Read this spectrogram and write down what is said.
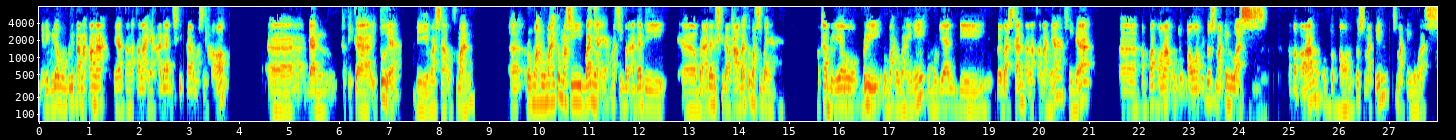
jadi beliau membeli tanah-tanah, ya tanah-tanah yang ada di sekitar Masjidil Haram. Uh, dan ketika itu ya di masa Uthman Eh, rumah-rumah itu masih banyak ya, masih berada di eh, berada di sekitar Ka'bah itu masih banyak. Maka beliau beli rumah-rumah ini, kemudian dibebaskan tanah-tanahnya sehingga eh, tempat orang untuk tawaf itu semakin luas. Tempat orang untuk tawaf itu semakin semakin luas.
